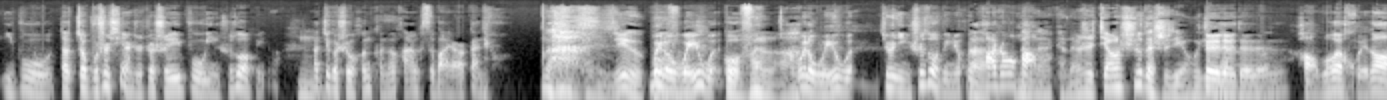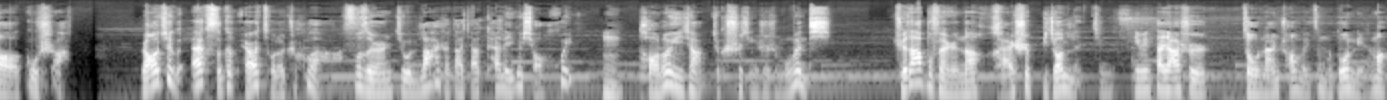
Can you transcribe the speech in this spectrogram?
一部，但这不是现实，这是一部影视作品啊，嗯，那这个时候很可能喊 X 把 L 干掉，你这个为了维稳，过分了啊，为了维稳，就是影视作品就会嗯夸张化可能是僵尸的世界会对。对对对，好，我们会回到故事啊。然后这个 X 跟 L 走了之后啊，负责人就拉着大家开了一个小会，嗯，讨论一下这个事情是什么问题。绝大部分人呢还是比较冷静的，因为大家是走南闯北这么多年嘛，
